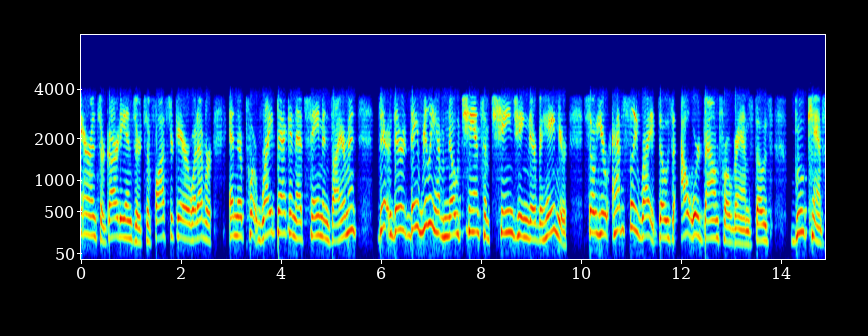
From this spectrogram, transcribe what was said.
parents or guardians or to foster care or whatever, and they're put right back in that same environment. They're, they're, they really have no chance of changing their behavior. So you're absolutely right. Those outward bound programs, those boot camps,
